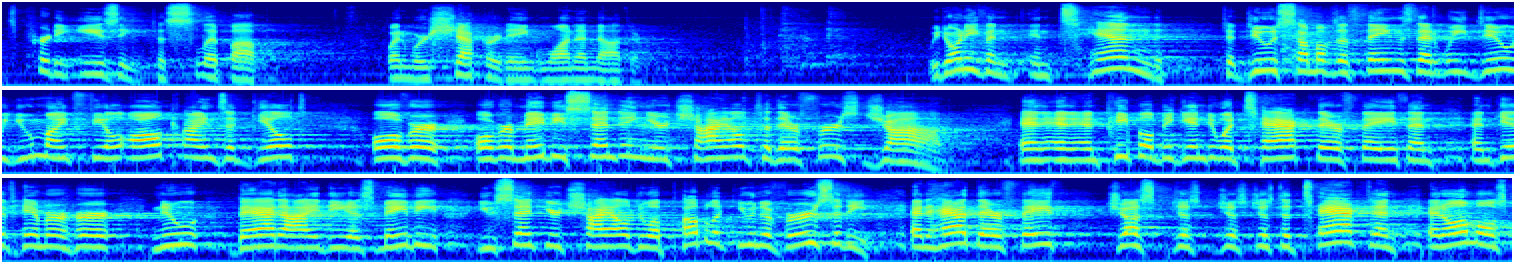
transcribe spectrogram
It's pretty easy to slip up when we're shepherding one another. We don't even intend to do some of the things that we do. You might feel all kinds of guilt over, over maybe sending your child to their first job. And, and, and people begin to attack their faith and, and give him or her new bad ideas. Maybe you sent your child to a public university and had their faith just, just, just, just attacked and, and almost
